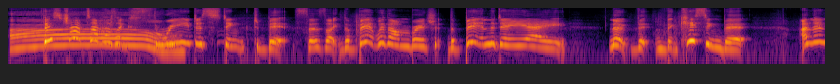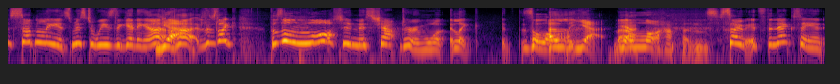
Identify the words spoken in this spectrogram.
oh. This chapter has like oh. three distinct bits. There's like the bit with Umbridge, the bit in the DA, no, the the kissing bit, and then suddenly it's Mr. Weasley getting up. Yeah. hurt. There's like there's a lot in this chapter and one like there's a lot. A- yeah, Yeah. a lot happens. So it's the next day, and,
